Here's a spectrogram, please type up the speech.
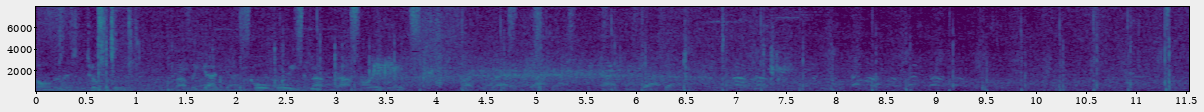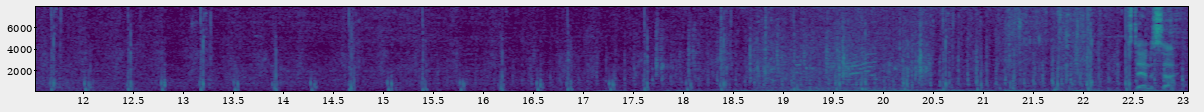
all there is to it. Probably got cold feet about the operation. Like. Stand aside.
